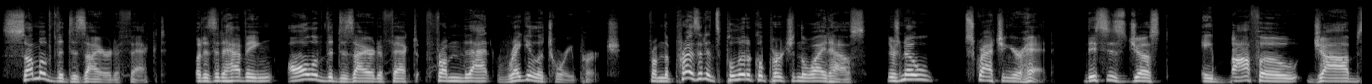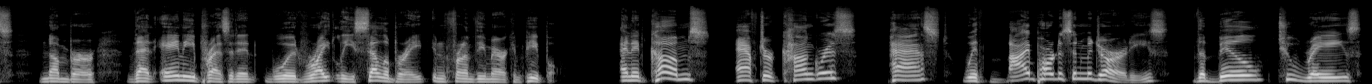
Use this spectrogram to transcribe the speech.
some of the desired effect, but is it having all of the desired effect from that regulatory perch? From the president's political perch in the White House, there's no scratching your head. This is just a boffo jobs number that any president would rightly celebrate in front of the American people. And it comes after Congress passed with bipartisan majorities the bill to raise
